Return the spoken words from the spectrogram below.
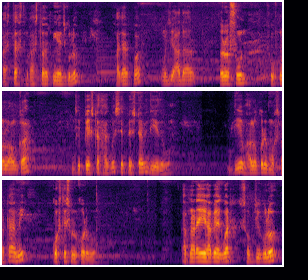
আস্তে আস্তে ভাজতে হয় পেঁয়াজগুলো। ভাজার পর ওই যে আদা, রসুন, শুকনো লঙ্কা যে পেস্টটা থাকবে সে পেস্টটা আমি দিয়ে দেবো। দিয়ে ভালো করে মশলাটা আমি কষতে শুরু করব। আপনারা এইভাবে একবার সবজিগুলো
